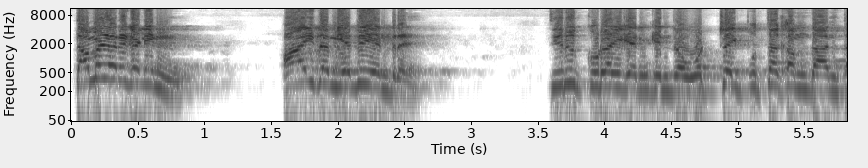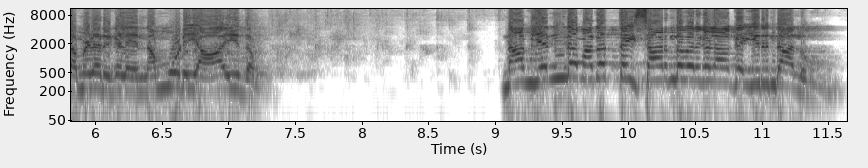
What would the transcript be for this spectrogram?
தமிழர்களின் ஆயுதம் எது என்று? திருக்குறள் என்கின்ற ஒற்றை புத்தகம் தான் தமிழர்களே நம்முடைய ஆயுதம். நாம் எந்த மதத்தை சார்ந்தவர்களாக இருந்தாலும்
